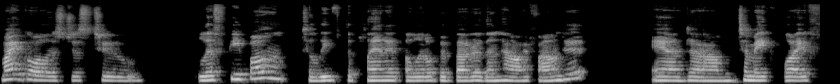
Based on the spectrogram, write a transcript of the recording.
my goal is just to lift people, to leave the planet a little bit better than how I found it, and um, to make life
